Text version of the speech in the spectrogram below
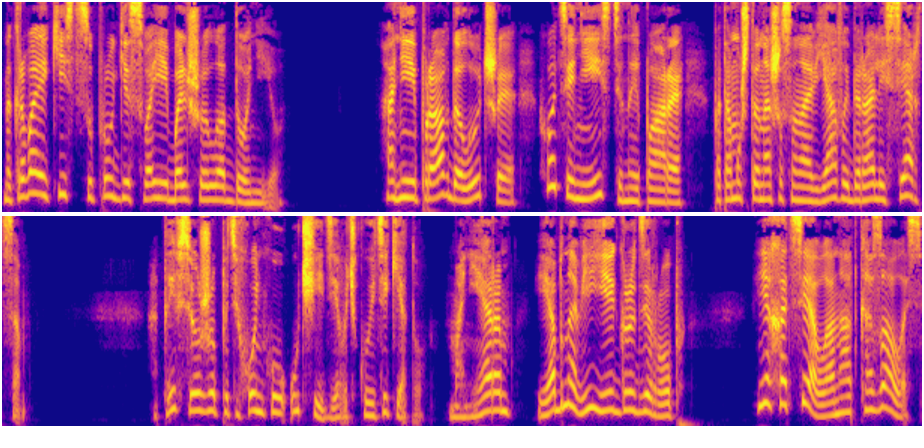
накрывая кисть супруги своей большой ладонью. Они и правда лучшие, хоть и не истинные пары, потому что наши сыновья выбирали сердцем. А ты все же потихоньку учи девочку этикету, манерам и обнови ей гардероб. Я хотела, она отказалась.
